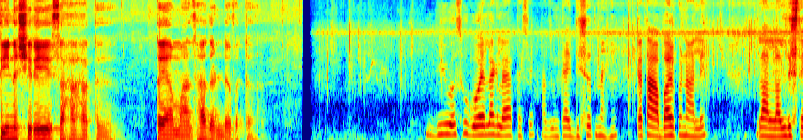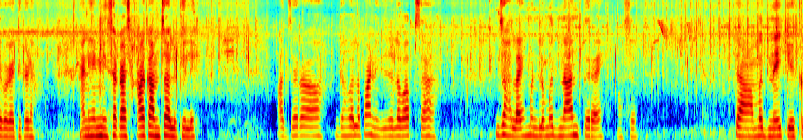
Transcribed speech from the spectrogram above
तीन शिरे सहा हात तया माझा दंडवत. दिवस उगवायला लागला आताशे अजून काही दिसत नाही. त्यात आबाळ पण आले. लाल लाल दिसते बघा तिकडं. आणि यांनी सकाळ सकाळ काम चालू केले. आज जरा गव्हाला पाणी दिलेला वापसा झालाय म्हणलं मधनं अंतर आहे असं. त्यामधनं एक एक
